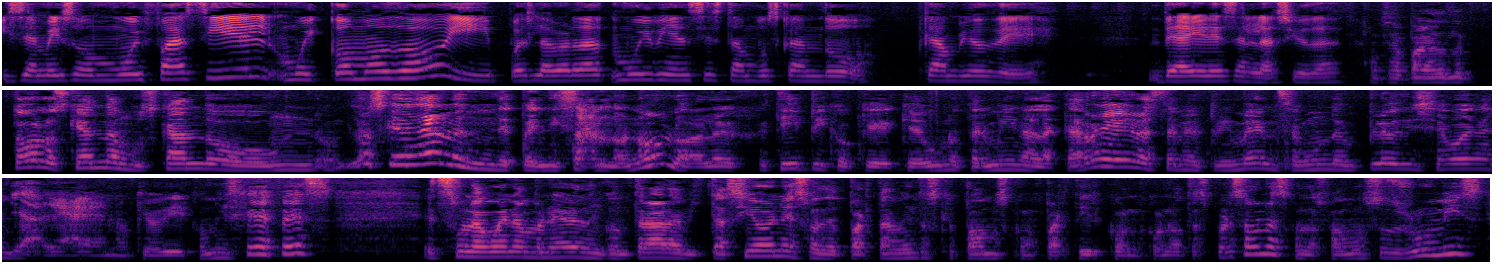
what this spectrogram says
y se me hizo muy fácil, muy cómodo y pues la verdad muy bien si están buscando cambio de, de aires en la ciudad. O sea, para todos los que andan buscando, un, los que andan independizando, ¿no? Lo, lo típico que, que uno termina la carrera, está en el primer, en el segundo empleo y dice, oigan, ya, ya, ya no quiero vivir con mis jefes. Es una buena manera de encontrar habitaciones o departamentos que podamos compartir con, con otras personas, con los famosos roomies.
